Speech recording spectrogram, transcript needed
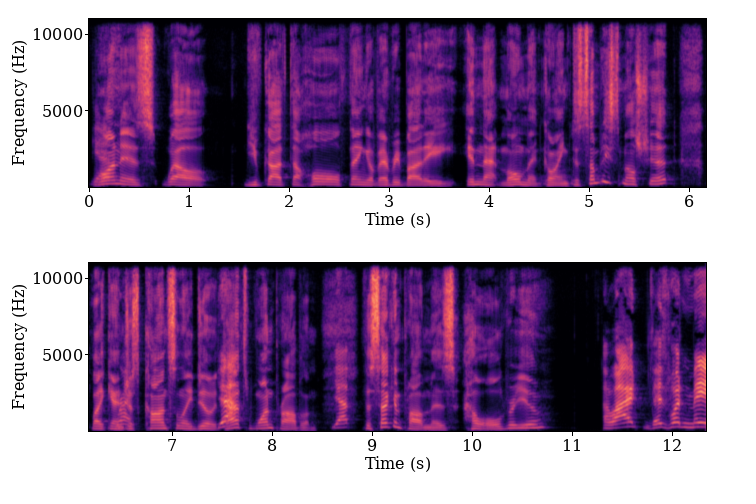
Yes. One is well, you've got the whole thing of everybody in that moment going, "Does somebody smell shit?" Like, and Right. just constantly doing. Yeah. That's one problem. Yep. The second problem is how old were you? Oh, I this wasn't me.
